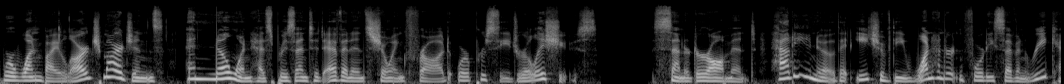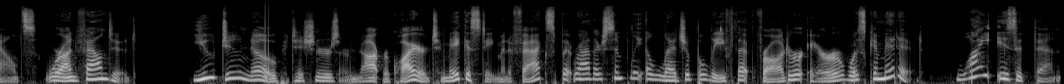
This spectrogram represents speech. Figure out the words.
were won by large margins and no one has presented evidence showing fraud or procedural issues. Senator Aument, how do you know that each of the 147 recounts were unfounded? You do know petitioners are not required to make a statement of facts, but rather simply allege a belief that fraud or error was committed. Why is it then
